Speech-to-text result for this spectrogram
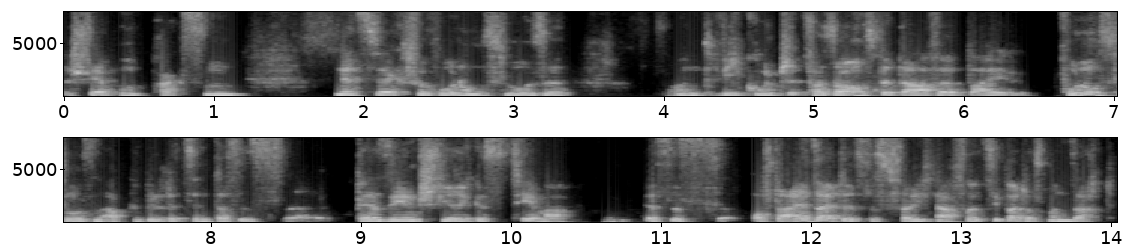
Schwerpunktpraxen-Netzwerk für Wohnungslose. Und wie gut Versorgungsbedarfe bei Wohnungslosen abgebildet sind, das ist äh, per se ein schwieriges Thema. Es ist auf der einen Seite ist es völlig nachvollziehbar, dass man sagt,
